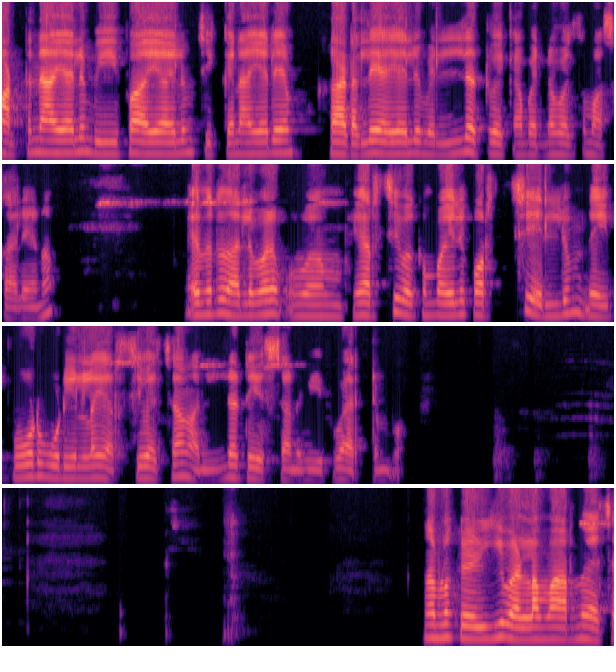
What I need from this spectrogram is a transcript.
മട്ടൻ ആയാലും ബീഫ് ആയാലും ചിക്കൻ ആയാലും കടല ആയാലും എല്ലാം ഇട്ട് വെക്കാൻ പറ്റുന്ന പോലത്തെ മസാലയാണ്. എന്നിട്ട് നല്ലപോലെ ഇറച്ചി വെക്കുമ്പോൾ അതിൽ കുറച്ച് എല്ലും നെയ്പ്പോട് കൂടിയുള്ള ഇറച്ചി വെച്ചാൽ നല്ല ടേസ്റ്റാണ് ബീഫ് വരട്ടുമ്പോൾ. നമ്മൾ കഴുകി വെള്ളം വാർന്ന് വെച്ച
